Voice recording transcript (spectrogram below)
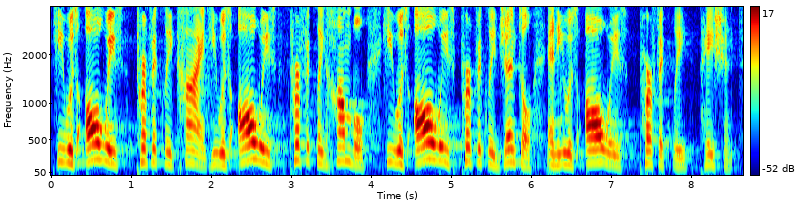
He was always perfectly kind. He was always perfectly humble. He was always perfectly gentle. And he was always perfectly patient.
